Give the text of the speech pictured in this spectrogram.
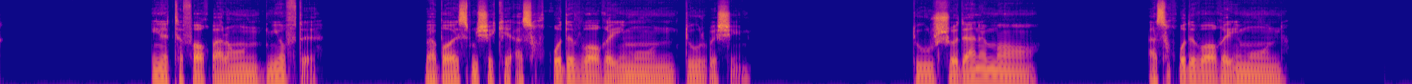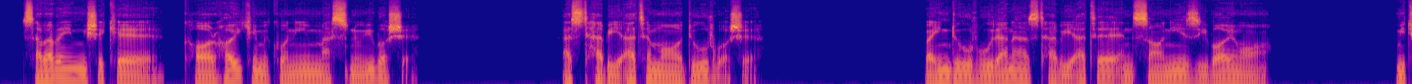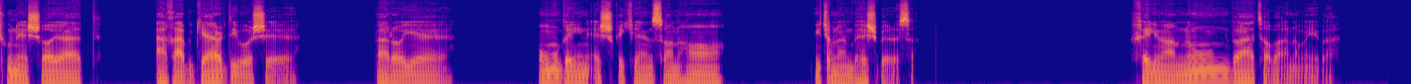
این اتفاق برامون میفته و باعث میشه که از خود واقعیمون دور بشیم. دور شدن ما از خود واقعیمون. سبب این میشه که کارهایی که می‌کنیم مصنوعی باشه. از طبیعت ما دور باشه. و این دور بودن از طبیعت انسانی زیبای ما می‌تونه شاید عقب گردی باشه برای عمق این عشقی که انسانها می‌تونن بهش برسن. خیلی ممنون و تا برنامه بعد.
